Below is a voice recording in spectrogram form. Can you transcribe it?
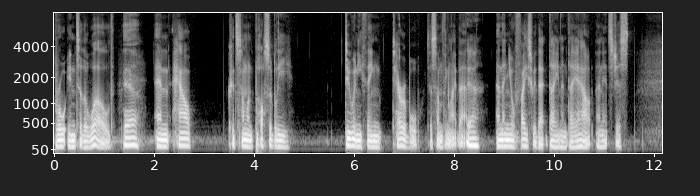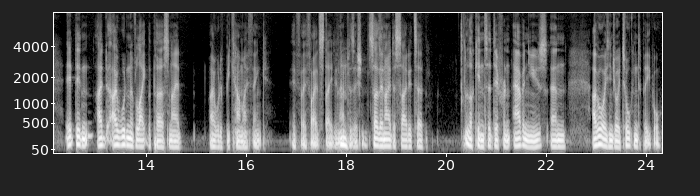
brought into the world. Yeah. And how could someone possibly do anything terrible to something like that? Yeah. And then you're faced with that day in and day out, and it's just it didn't. I I wouldn't have liked the person I I would have become. I think if if I had stayed in that Hmm. position. So then I decided to look into different avenues, and I've always enjoyed talking to people,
